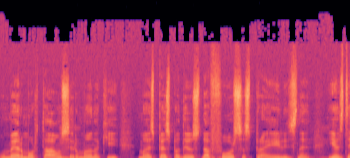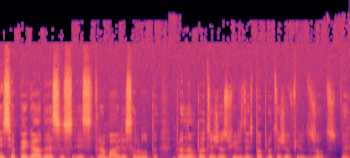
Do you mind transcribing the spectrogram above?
um, um mero mortal, um ser humano aqui, mas peço para Deus dar forças para eles, né? Uhum. E eles têm se apegado a essas, esse trabalho, essa luta, para não proteger os filhos deles, para proteger o filho dos outros, né?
